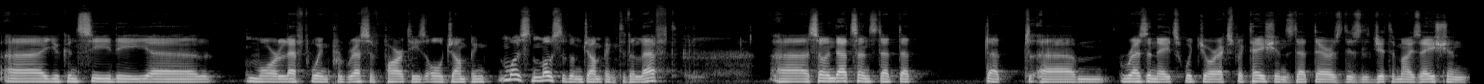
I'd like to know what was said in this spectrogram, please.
Uh, you can see the uh, more left wing progressive parties all jumping most most of them jumping to the left. Uh, so in that sense, that that that um, resonates with your expectations that there's this legitimization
